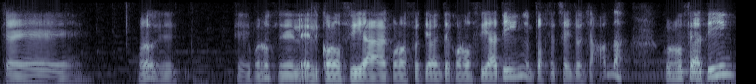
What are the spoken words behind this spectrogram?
que bueno, que, que bueno, que él, conocía, efectivamente conocía a Tim, entonces ellos ya anda, conoce a Tim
